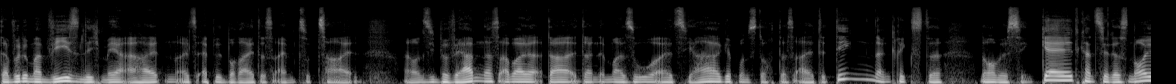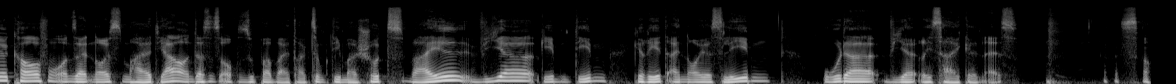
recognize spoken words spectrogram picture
da würde man wesentlich mehr erhalten, als Apple bereit ist, einem zu zahlen. und sie bewerben das aber da dann immer so als, ja, gib uns doch das alte Ding, dann kriegst du noch ein bisschen Geld, kannst dir das neue kaufen und seit neuestem halt, ja, und das ist auch ein super Beitrag zum Klimaschutz, weil wir geben dem Gerät ein neues Leben oder wir recyceln es. so.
